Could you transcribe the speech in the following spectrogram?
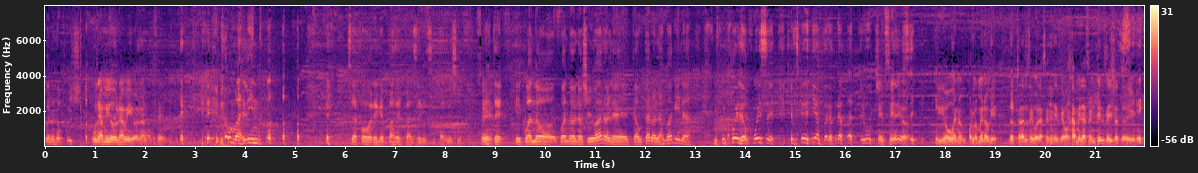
pero no fui yo. Un amigo de un amigo, ¿no? Sí. Lo más lindo. Sea, pobre, que paz descanse, que se falleció. Sí. Este, que cuando, cuando lo llevaron, le cautaron las máquinas, después los jueces le pedían programas truchos. ¿En serio? Sí. Y digo, bueno, por lo menos que lo trance con la sentencia. Bajame la sentencia y yo te digo.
